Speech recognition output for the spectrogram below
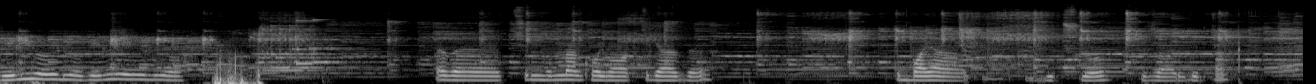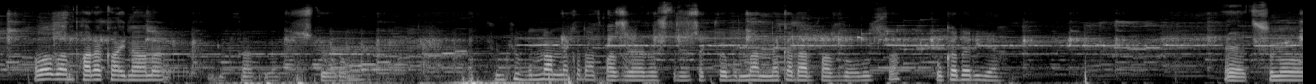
Geliyor ölüyor, geliyor ölüyor. Evet, şimdi bundan koyma vakti geldi. Bu bayağı güçlü, güzel gider. Ama ben para kaynağını yükseltmek istiyorum. Çünkü bundan ne kadar fazla araştırırsak ve bundan ne kadar fazla olursa o kadar iyi. Evet, şunu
